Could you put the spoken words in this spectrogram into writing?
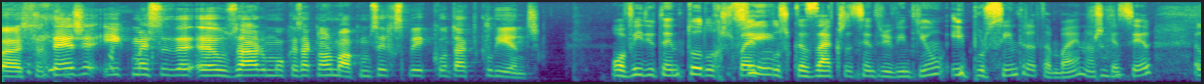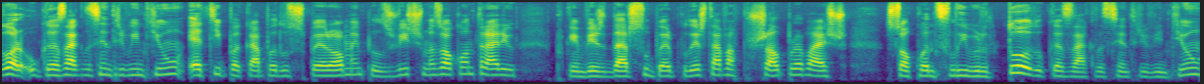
a estratégia e começo a usar o meu casaco normal. Comecei a receber contacto de clientes. O Ovídio tem todo o respeito Sim. pelos casacos da 121 e por Sintra também, não esquecer. Agora, o casaco da 121 é tipo a capa do super-homem, pelos vistos, mas ao contrário, porque em vez de dar superpoder estava a puxá-lo para baixo. Só quando se libertou do casaco da 121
